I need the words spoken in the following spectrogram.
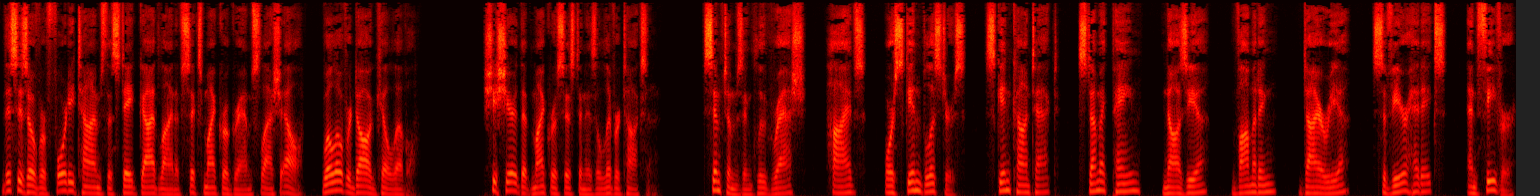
This is over 40 times the state guideline of 6 micrograms L, well over dog kill level. She shared that microcystin is a liver toxin. Symptoms include rash, hives, or skin blisters, skin contact, stomach pain, nausea, vomiting, diarrhea, severe headaches, and fever,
